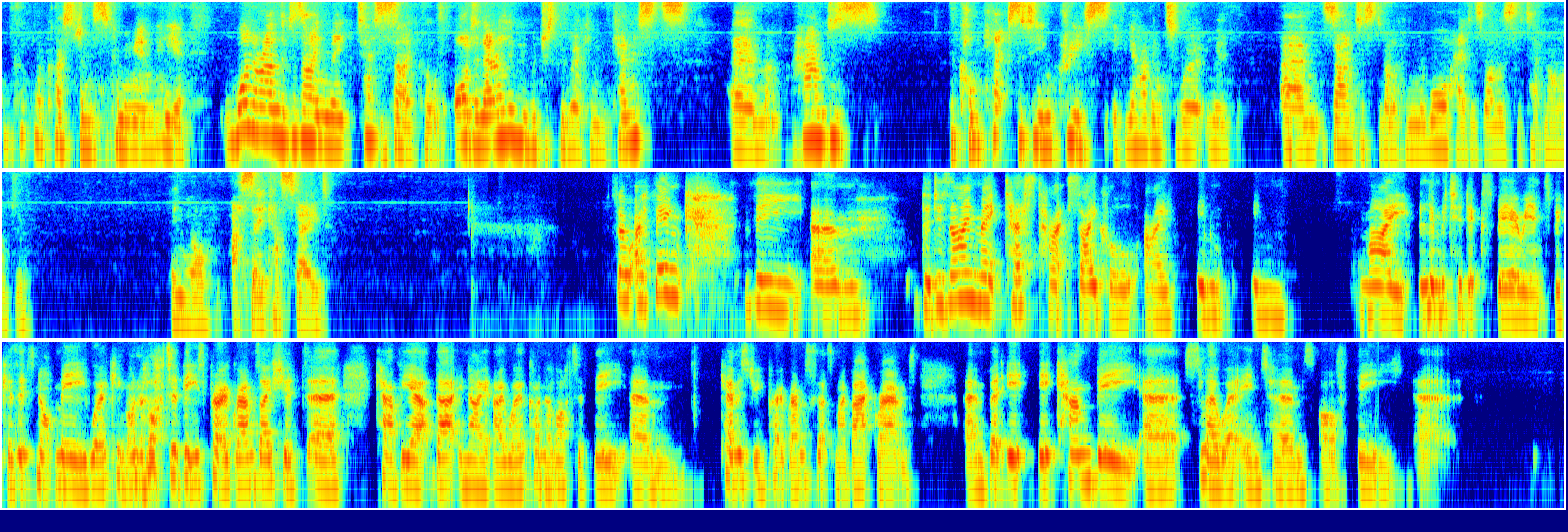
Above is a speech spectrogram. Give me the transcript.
a couple of questions coming in here. One around the design make test cycles. Ordinarily, we would just be working with chemists. Um, how does the complexity increase if you're having to work with um, scientists developing the warhead as well as the technology in your assay cascade? So I think the um, the design make test cycle I in in my limited experience because it's not me working on a lot of these programs i should uh, caveat that and I, I, work on a lot of the um, chemistry programs because that's my background um, but it, it can be uh, slower in terms of the uh,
